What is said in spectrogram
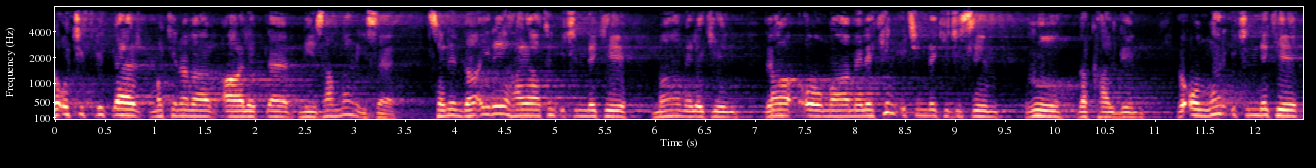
Ve o çiftlikler, makineler, aletler, nizamlar ise senin daire hayatın içindeki mamelekin ve o mamelekin içindeki cisim, ruh ve kalbin ve onlar içindeki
